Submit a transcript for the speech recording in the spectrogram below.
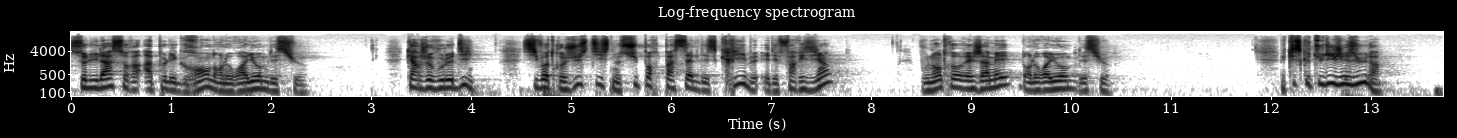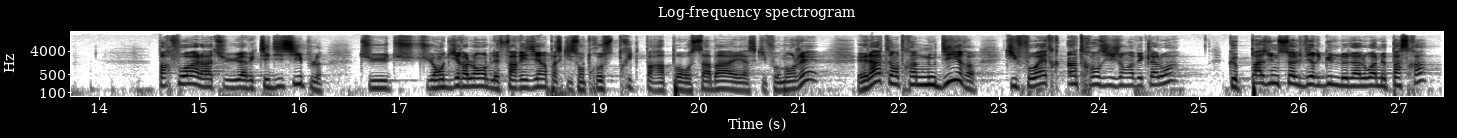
celui-là sera appelé grand dans le royaume des cieux. Car je vous le dis, si votre justice ne supporte pas celle des scribes et des pharisiens, vous n'entrerez jamais dans le royaume des cieux. Mais qu'est-ce que tu dis Jésus là? Parfois, là, tu, avec tes disciples, tu, tu, enguirlandes les pharisiens parce qu'ils sont trop stricts par rapport au sabbat et à ce qu'il faut manger. Et là, tu es en train de nous dire qu'il faut être intransigeant avec la loi Que pas une seule virgule de la loi ne passera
